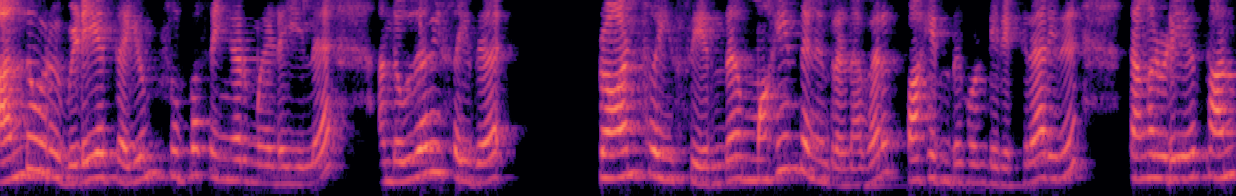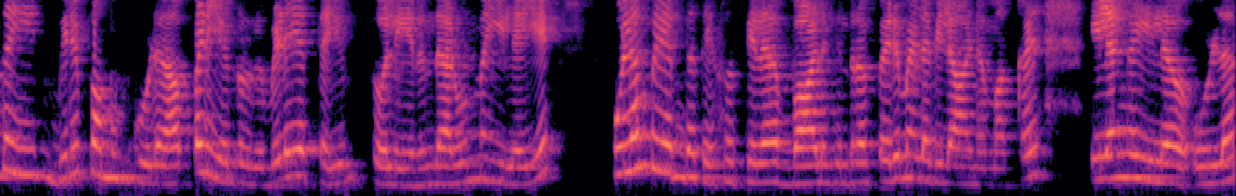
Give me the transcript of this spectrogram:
அந்த ஒரு விடயத்தையும் சுப்பசிங்கர் சிங்கர் மேடையில அந்த உதவி செய்த பிரான்ஸை சேர்ந்த மஹிந்தன் என்ற நபர் பகிர்ந்து கொண்டிருக்கிறார். இது தங்களுடைய தந்தையின் விருப்பமும் கூட அப்படி என்ற ஒரு விடயத்தையும் சொல்லியிருந்தார். உண்மையிலேயே புலம்பெயர்ந்த தேசத்தில வாழுகின்ற பெருமளவிலான மக்கள் இலங்கையில உள்ள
